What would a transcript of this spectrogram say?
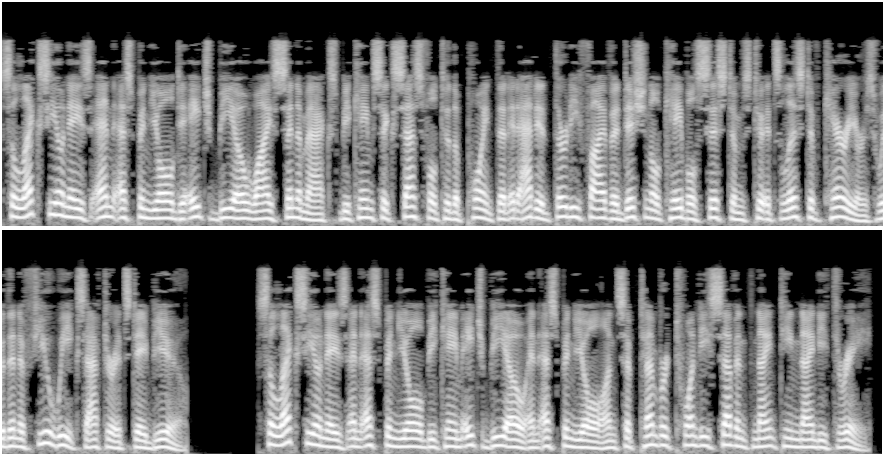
Selecciones en Español de HBO y Cinemax became successful to the point that it added 35 additional cable systems to its list of carriers within a few weeks after its debut. Selecciones en Español became HBO en Español on September 27, 1993.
